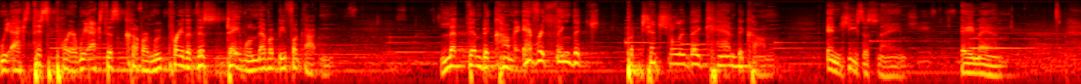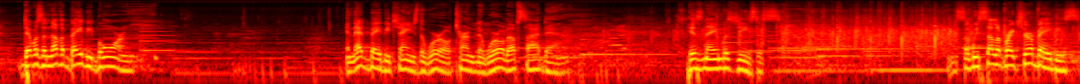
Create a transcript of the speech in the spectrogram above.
We ask this prayer, we ask this cover, and we pray that this day will never be forgotten. Let them become everything that potentially they can become. In Jesus' name, amen. There was another baby born, and that baby changed the world, turned the world upside down. His name was Jesus. And so we celebrate your babies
